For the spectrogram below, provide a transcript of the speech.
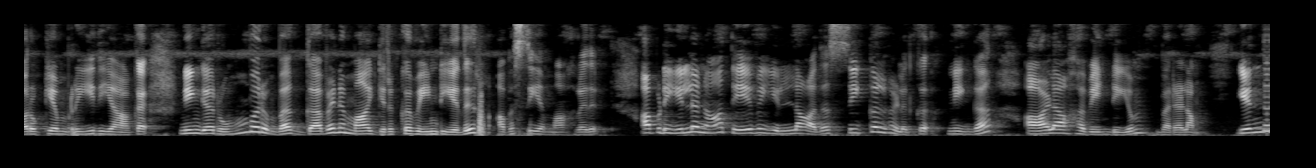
ஆரோக்கியம் ரீதியாக நீங்கள் ரொம்ப ரொம்ப கவனமாக இருக்க வேண்டியது அவசியமாகிறது. அப்படி இல்லைன்னா தேவையில்லாத சிக்கல்களுக்கு நீங்கள் ஆளாக வேண்டியும் வரலாம். எந்த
